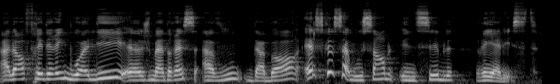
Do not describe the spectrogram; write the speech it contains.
Alors, Frédéric Boilly, euh, je m'adresse à vous d'abord. Est-ce que ça vous semble une cible réaliste?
